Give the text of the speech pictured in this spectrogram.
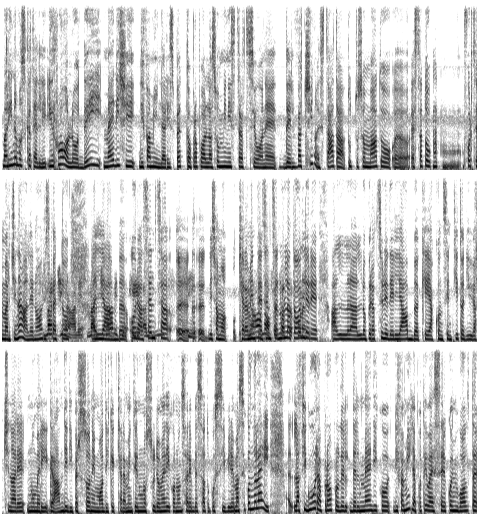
Marina Moscatelli, il ruolo dei medici di famiglia rispetto proprio alla somministrazione del vaccino è stata tutto sommato eh, è stato mm, mm, forse marginale no? rispetto marginale, agli hub. Ora senza eh, eh, diciamo chiaramente no, no, senza nulla togliere all'operazione degli hub che ha consentito di vaccinare numeri grandi di persone in modi che chiaramente in uno studio medico non sarebbe stato possibile, ma secondo lei eh, la figura proprio del, del medico di famiglia poteva essere coinvolta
